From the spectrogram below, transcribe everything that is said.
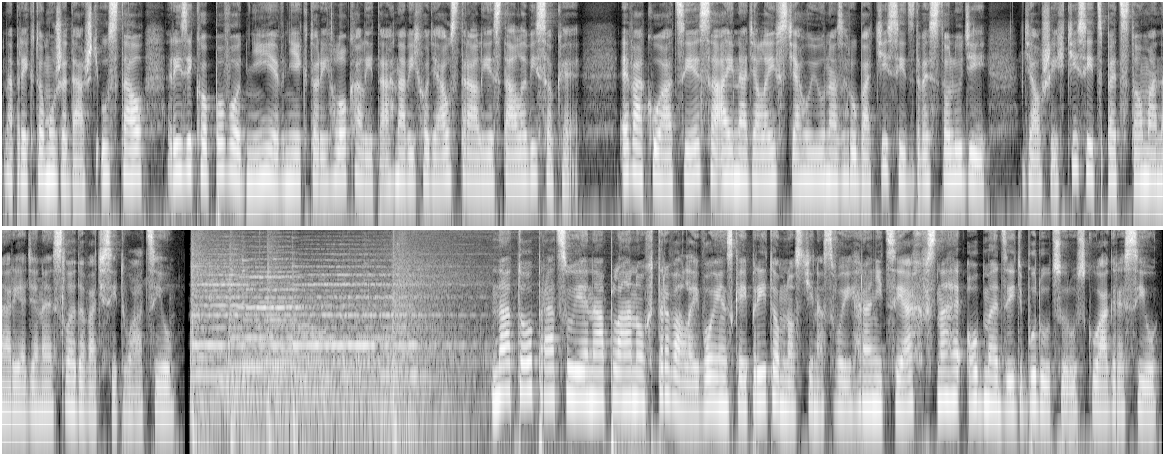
Napriek tomu, že dážď ustal, riziko povodní je v niektorých lokalitách na východe Austrálie stále vysoké. Evakuácie sa aj naďalej vzťahujú na zhruba 1200 ľudí. Ďalších 1500 má nariadené sledovať situáciu. NATO pracuje na plánoch trvalej vojenskej prítomnosti na svojich hraniciach v snahe obmedziť budúcu ruskú agresiu.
